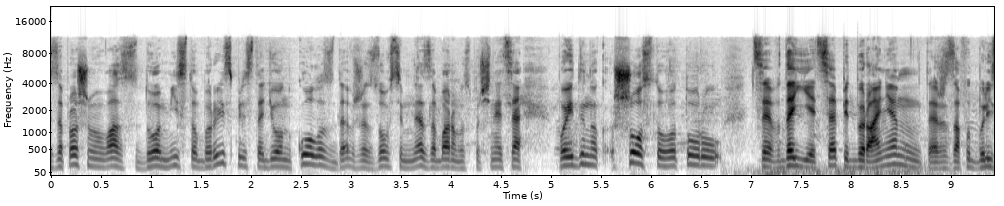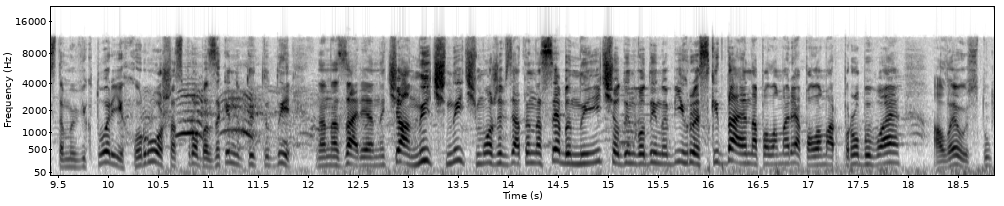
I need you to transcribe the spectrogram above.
Запрошуємо вас до міста Бориспіль, стадіон Колос, де вже зовсім незабаром розпочнеться поєдинок шостого туру. Це вдається підбирання теж за футболістами Вікторії. Хороша спроба закинути туди на Назарія Нича. Нич Нич може взяти на себе Нич. Один в один обігрує, скидає на Паламаря. Паламар пробиває. Але ось тут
